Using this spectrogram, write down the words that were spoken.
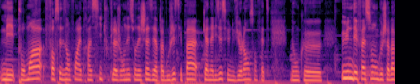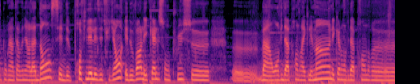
mais pour moi, forcer des enfants à être assis toute la journée sur des chaises et à pas bouger, c'est pas canaliser, c'est une violence en fait. Donc euh, une des façons où Goshaba pourrait intervenir là-dedans, c'est de profiler les étudiants et de voir lesquels sont plus euh, euh, ben, ont envie d'apprendre avec les mains, lesquels ont envie d'apprendre euh,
